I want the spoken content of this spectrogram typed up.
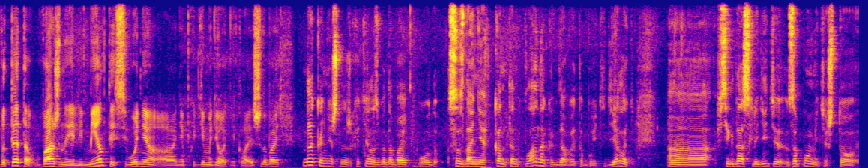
вот это важные элементы сегодня э, необходимо делать. Николай, есть добавить? Да, конечно же, хотелось бы добавить по поводу создания контент-плана, когда вы это будете делать. А, всегда следите, запомните, что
